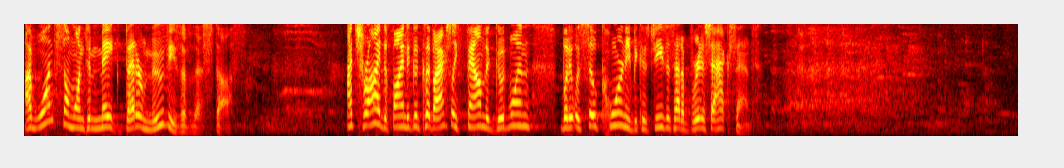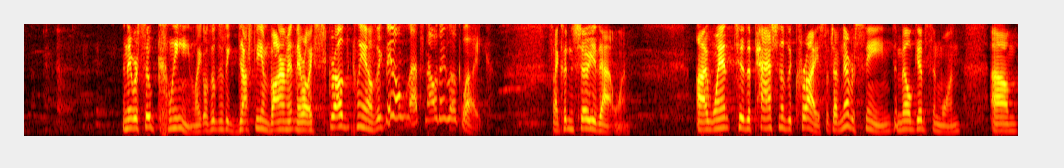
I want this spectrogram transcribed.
I want someone to make better movies of this stuff. I tried to find a good clip. I actually found a good one, but it was so corny because Jesus had a British accent. And they were so clean. Like it was just like dusty environment, and they were like scrubbed clean. I was like, they don't. That's not what they look like. So I couldn't show you that one. I went to the Passion of the Christ, which I've never seen, the Mel Gibson one. Um,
